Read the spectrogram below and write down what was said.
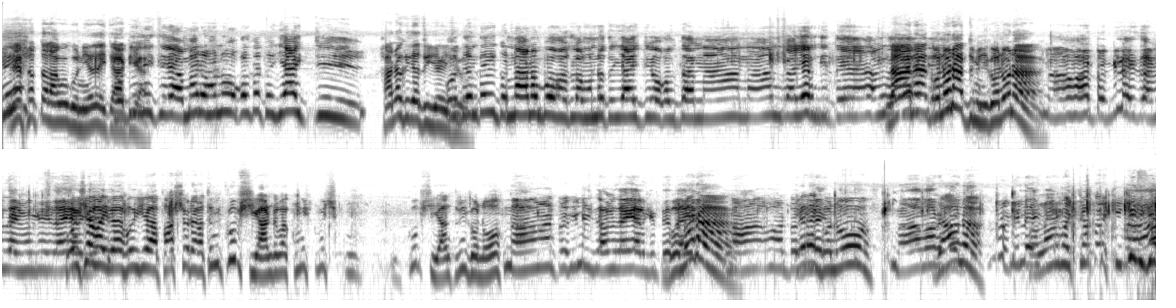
এ? এক সপ্তাহ লাগবো গনিয়া যাইতে টকি আটিয়া। আমার হনো অকলতা তো ইয়াইছি। খানো কিতা তুই আইছো ওজন তাই গনা আরম্ভ করলাম মনে তো ইয়াইছি অকলতা। না না আমি গায়ার গিতে না না তুমি না। আমার টকি লাইছে আমি যাই মুখি যাই পয়সা পাইবা পয়সা পাঁচশো টাকা। তুমি খুব শিয়ান দেবা তুমি তুমি খুব শিয়ান তুমি না আমার টকিলে জাম যাই আর কিতে গনো না? না আমার টকিলে এরে লাইছে না আমার যাও না। টকিলে আল্লাহর বাচ্চা তোর কি কি দিছে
